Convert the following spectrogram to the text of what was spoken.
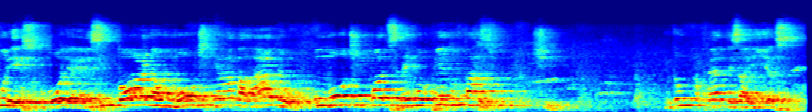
por escolha, ele se torna um monte que é abalável, um monte que pode ser removido facilmente. Então, o profeta Isaías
